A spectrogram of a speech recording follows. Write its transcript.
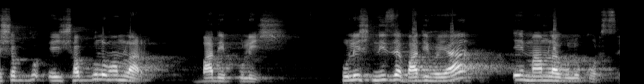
এসব এই সবগুলো মামলার বাদী পুলিশ। পুলিশ নিজে বাদী হইয়া এই মামলাগুলো করছে।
